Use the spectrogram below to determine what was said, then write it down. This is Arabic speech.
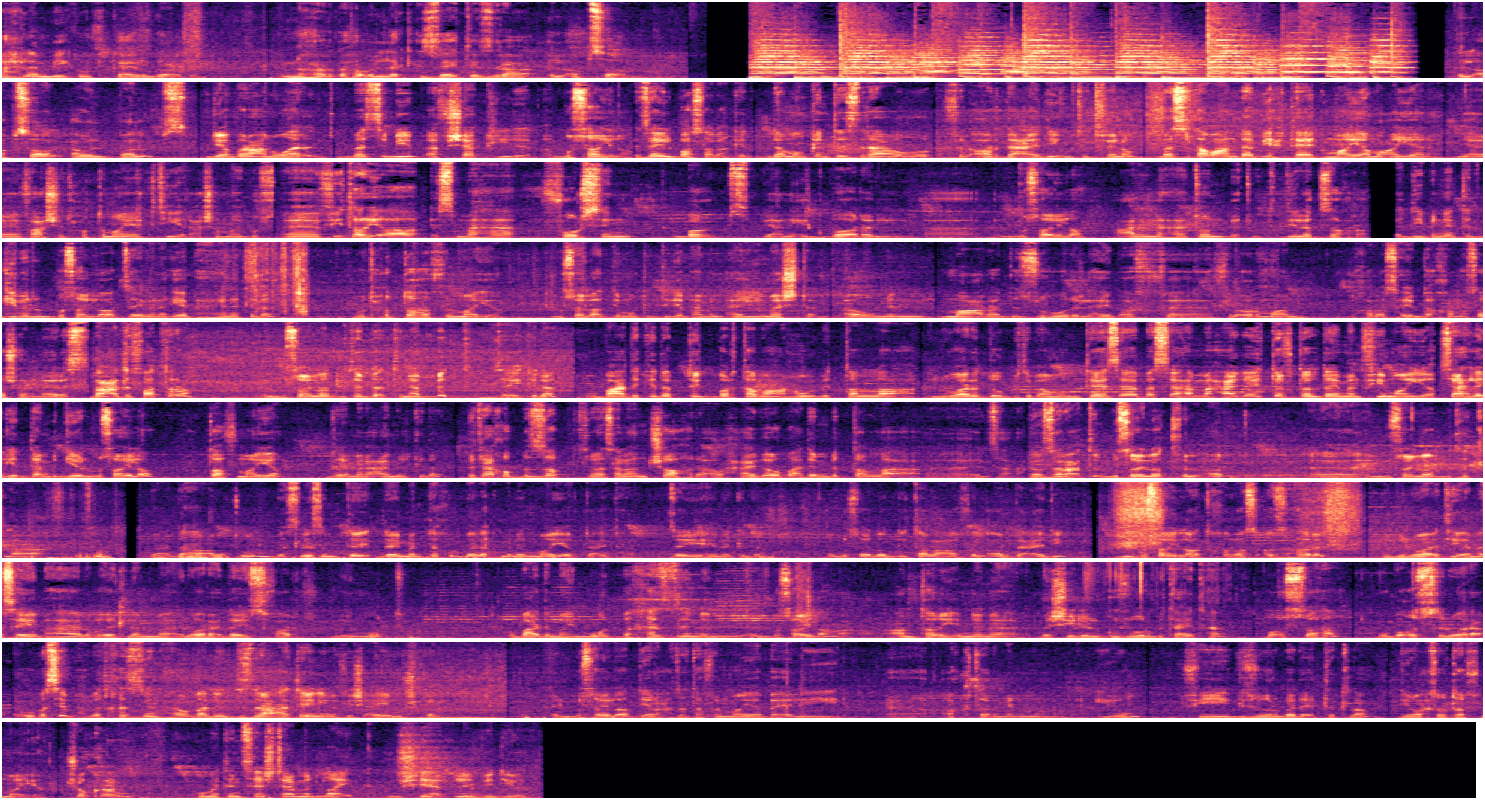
أهلا بيكم في Cairo Garden. النهارده هقول لك إزاي تزرع الأبصال. الأبصال أو ال bulbs دي عبارة عن ورد بس بيبقى في شكل بصيلة زي البصلة كده. ده ممكن تزرعه في الأرض عادي وتدفنه بس طبعا ده بيحتاج مية معينة. يعني ما ينفعش تحط مية كتير عشان ما يبص. آه في طريقة اسمها forcing bulbs يعني إجبار ال- آه، البصيلة على إنها تنبت وتدي لك زهرة. دي بإن أنت تجيب البصيلات زي ما أنا جايبها هنا كده وتحطها في المية. البصيلات دي ممكن تجيبها من أي مشتل أو من معرض الزهور اللي هيبقى في في الأورمان. خلاص هيبدأ 15 مارس. بعد فترة البصيلات بتبدأ تنبت زي كده وبعد كده بتكبر طبعا وبتطلع الورد وبتبقى ممتازة. بس أهم حاجة تفضل دايما في مية. سهلة جدا بتجيب البصيلة. تحطها في مية زي ما أنا عامل كده. بتاخد بالظبط مثلا شهر أو حاجة وبعدين بتطلع آه، الزرع. لو زرعت البصيلات في الأرض آه، البصيلات بتطلع بعدها على طول بس لازم دايما تاخد بالك من المية بتاعتها زي هنا كده. البصيلات دي طالعة في الأرض عادي. دي بصيلات خلاص أزهرت ودلوقتي أنا سايبها لغاية لما الورق ده يصفر ويموت. وبعد ما يموت بخزن ال- البصيلة عن طريق إن أنا بشيل الجذور بتاعتها بقصها وبقص الورق وبسيبها بتخزنها وبعدين تزرعها تاني مفيش أي مشكلة. البصيلات دي أنا حاططها في المية بقالي آه، أكتر من يوم. في جذور بدأت تطلع دي محطوطة في مية. شكرا وما تنساش تعمل like و share للفيديو.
